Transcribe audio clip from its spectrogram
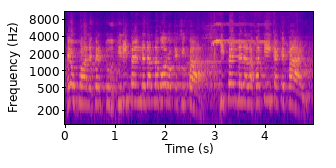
è uguale per tutti, dipende dal lavoro che si fa, dipende dalla fatica che fai.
